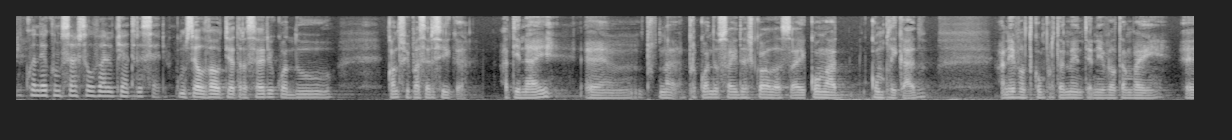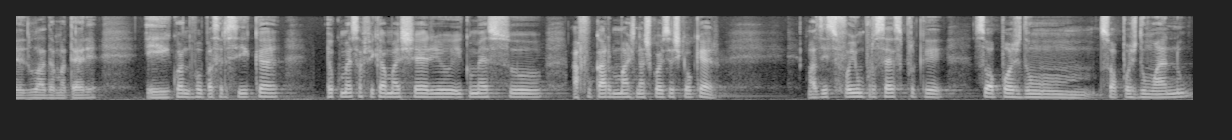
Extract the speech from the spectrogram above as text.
E quando é que começaste a levar o teatro a sério? Comecei a levar o teatro a sério quando, quando fui para a Sersica. Atinei, é, porque, na, porque quando eu saí da escola saí com um lado complicado, a nível de comportamento e a nível também é, do lado da matéria. E quando vou para a Sersica, eu começo a ficar mais sério e começo a focar mais nas coisas que eu quero. Mas isso foi um processo porque só após de um, só após de um ano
